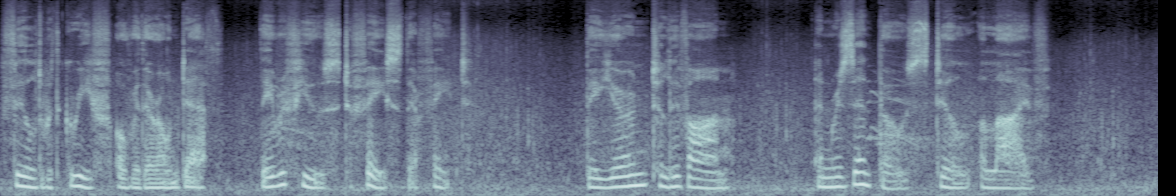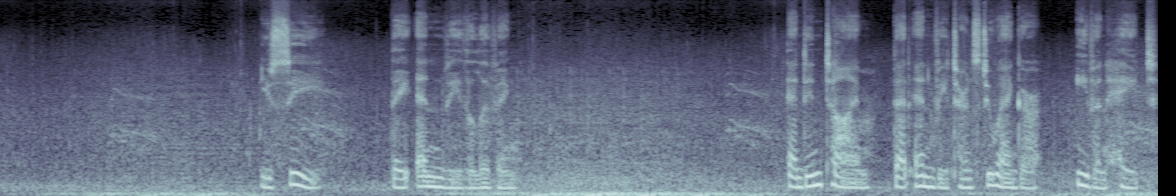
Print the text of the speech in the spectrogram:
Filled with grief over their own death, they refuse to face their fate. They yearn to live on and resent those still alive. You see, they envy the living. And in time, that envy turns to anger, even hate.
